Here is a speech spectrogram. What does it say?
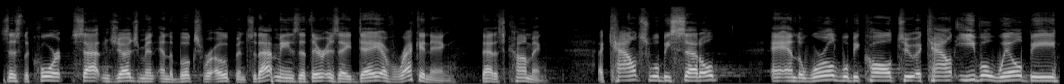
says, The court sat in judgment and the books were opened. So that means that there is a day of reckoning that is coming. Accounts will be settled and the world will be called to account. Evil will be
